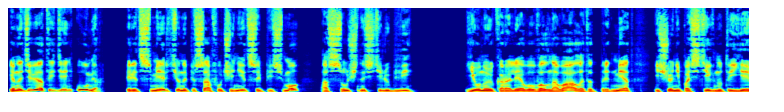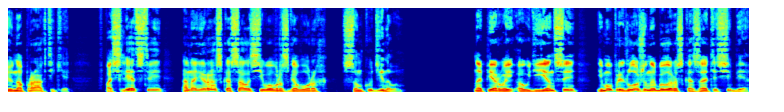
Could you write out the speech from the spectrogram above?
и на девятый день умер, перед смертью написав ученице письмо — о сущности любви. Юную королеву волновал этот предмет, еще не постигнутый ею на практике. Впоследствии она не раз касалась его в разговорах с Санкудиновым. На первой аудиенции ему предложено было рассказать о себе.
